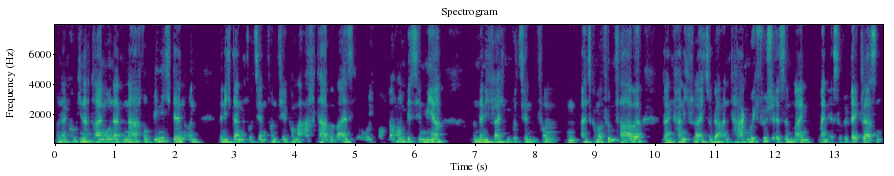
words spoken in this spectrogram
und dann gucke ich nach drei Monaten nach, wo bin ich denn? Und wenn ich dann einen Quotienten von 4,8 habe, weiß ich, oh, ich brauche doch noch ein bisschen mehr. Und wenn ich vielleicht einen Quotienten von 1,5 habe, dann kann ich vielleicht sogar an Tagen, wo ich Fisch esse, mein, mein Esslöffel weglassen.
